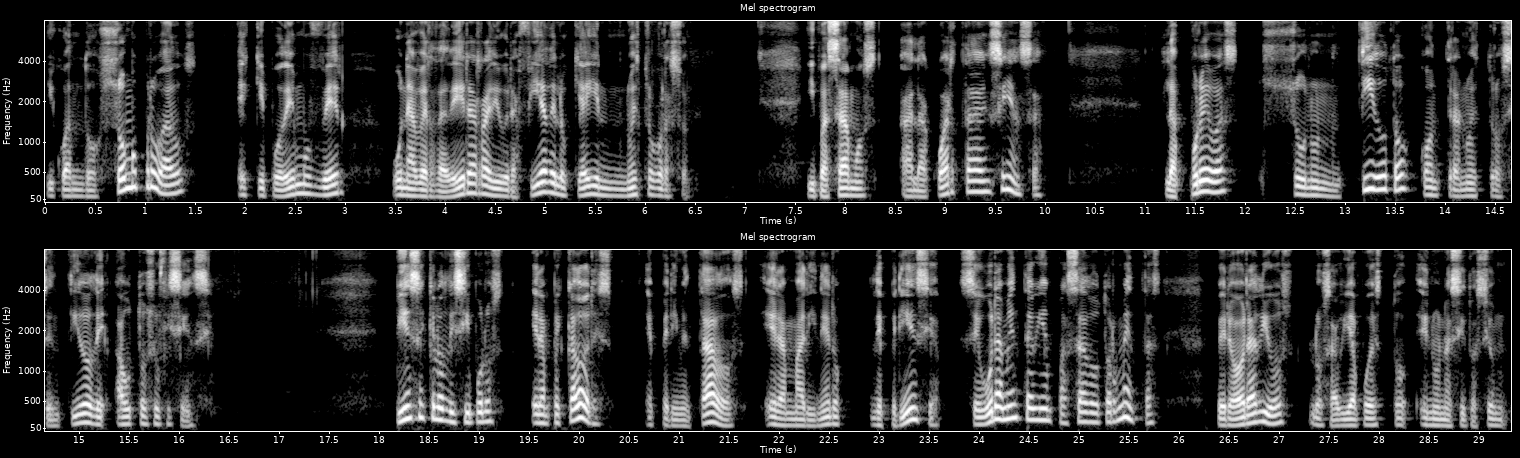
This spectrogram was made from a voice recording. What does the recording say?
Y cuando somos probados es que podemos ver una verdadera radiografía de lo que hay en nuestro corazón. Y pasamos a la cuarta enseñanza. Las pruebas son un antídoto contra nuestro sentido de autosuficiencia. Piensen que los discípulos eran pescadores, experimentados, eran marineros de experiencia, seguramente habían pasado tormentas, pero ahora Dios los había puesto en una situación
